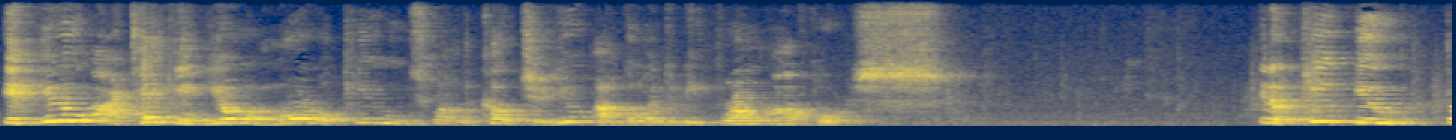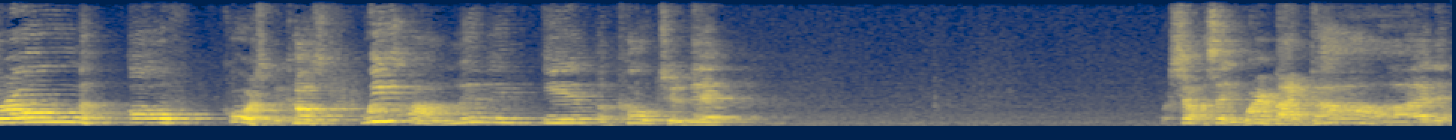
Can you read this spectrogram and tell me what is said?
If you are taking your moral cues from the culture, you are going to be thrown off course. It'll keep you thrown off course because we are living in a culture that, shall I say, whereby God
